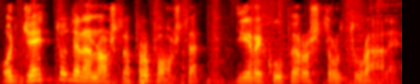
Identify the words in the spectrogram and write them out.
oggetto della nostra proposta di recupero strutturale.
